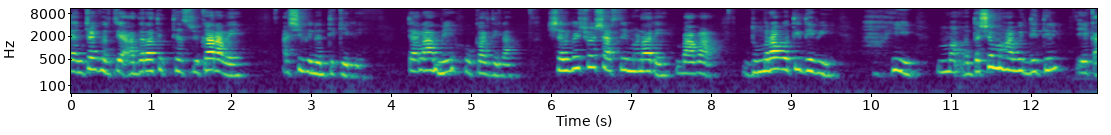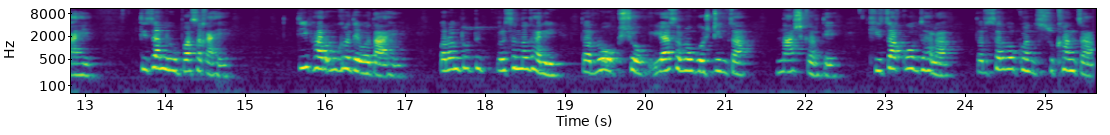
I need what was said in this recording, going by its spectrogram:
त्यांच्या घरचे आदरातिथ्य स्वीकारावे अशी विनंती केली. त्याला आम्ही होकार दिला. शर्वेश्वर शास्त्री म्हणाले बाबा धुमरावती देवी ही म दशमहाविद्येतील एक आहे. तिचा मी उपासक आहे. ती फार उग्र देवता आहे. परंतु ती प्रसन्न झाली तर रोग शोक या सर्व गोष्टींचा नाश करते. हिचा कोप झाला तर सर्व कोण सुखांचा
